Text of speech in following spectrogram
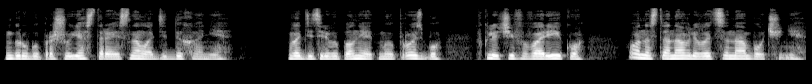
Грубо прошу я, стараясь наладить дыхание. Водитель выполняет мою просьбу — Включив аварийку, он останавливается на обочине.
